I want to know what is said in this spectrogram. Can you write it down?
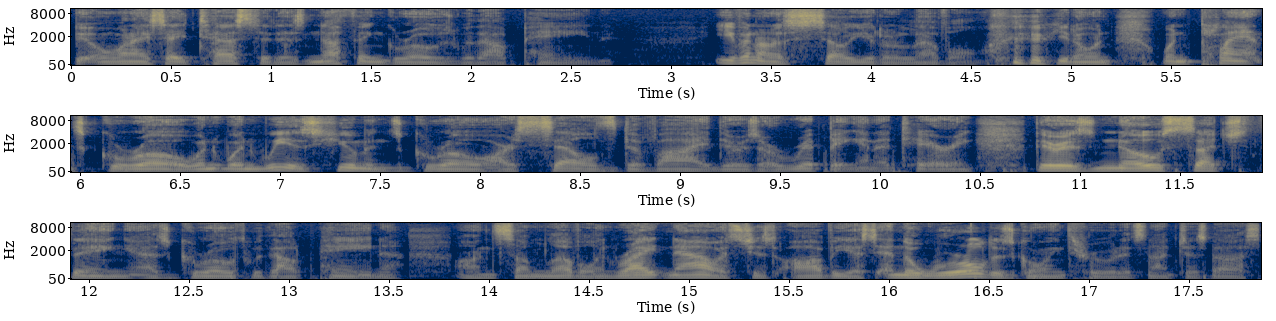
when I say tested, is nothing grows without pain even on a cellular level. you know, when, when plants grow, when, when we as humans grow, our cells divide, there's a ripping and a tearing. There is no such thing as growth without pain on some level. And right now, it's just obvious. And the world is going through it, it's not just us.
